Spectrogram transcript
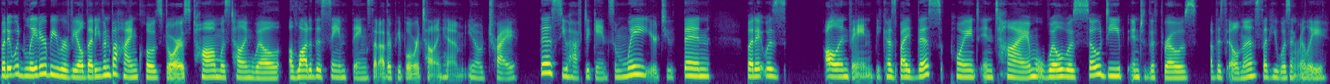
But it would later be revealed that even behind closed doors, Tom was telling Will a lot of the same things that other people were telling him. You know, try this, you have to gain some weight, you're too thin. But it was all in vain because by this point in time, Will was so deep into the throes of his illness that he wasn't really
